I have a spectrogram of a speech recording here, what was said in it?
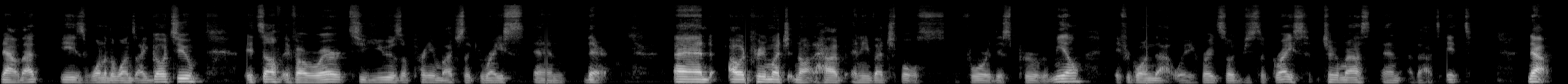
Now that is one of the ones I go to itself if I were to use a pretty much like rice and there. And I would pretty much not have any vegetables for this per meal if you're going that way, right? So just like rice, chicken mass, and that's it. Now,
